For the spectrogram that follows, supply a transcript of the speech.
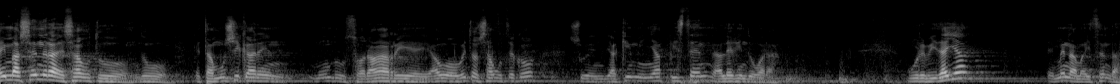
Hainbat zendra ezagutu dugu, eta musikaren mundu zoragarri hau hobeto ezagutzeko zuen jakimina pizten alegindu gara. Gure bidaia hemen amaitzen da,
